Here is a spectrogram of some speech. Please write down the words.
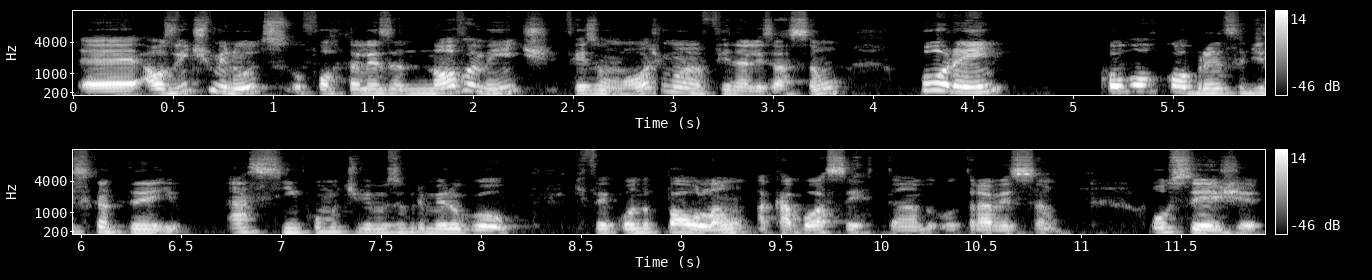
é, aos 20 minutos, o Fortaleza novamente fez uma ótima finalização, porém, como cobrança de escanteio, assim como tivemos o primeiro gol, que foi quando o Paulão acabou acertando o travessão. Ou seja,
